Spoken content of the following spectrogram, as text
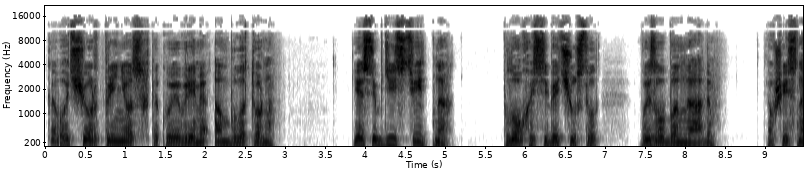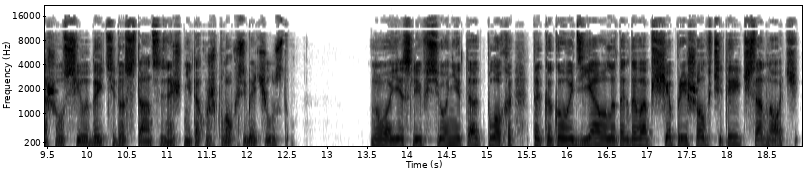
Кого черт принес в такое время амбулаторно? Если б действительно плохо себя чувствовал, вызвал бы на дом. А уж если нашел силы дойти до станции, значит, не так уж плохо себя чувствовал. Ну, а если все не так плохо, так какого дьявола тогда вообще пришел в четыре часа ночи?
